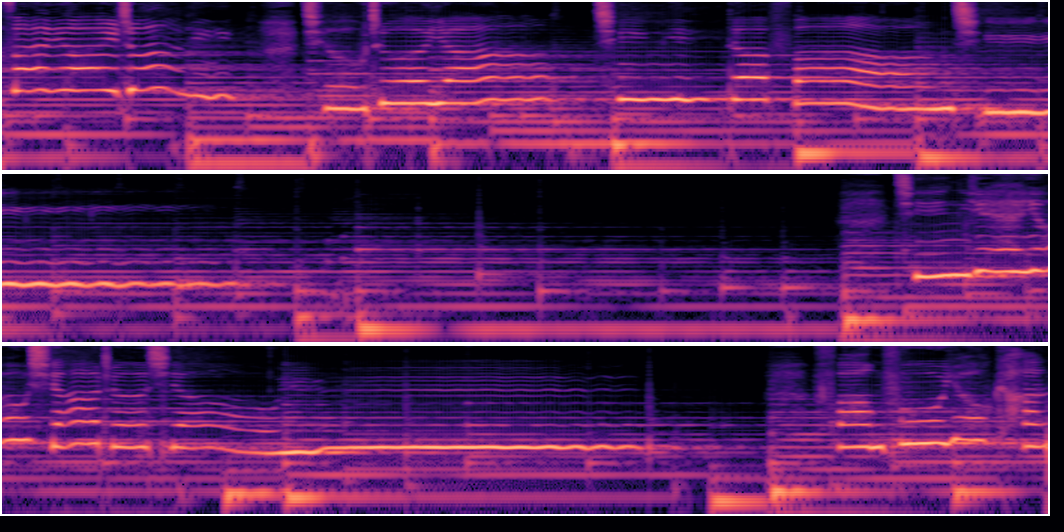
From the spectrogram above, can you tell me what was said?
在爱着你？就这样轻易的放弃。今夜又下着小雨，仿佛又看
